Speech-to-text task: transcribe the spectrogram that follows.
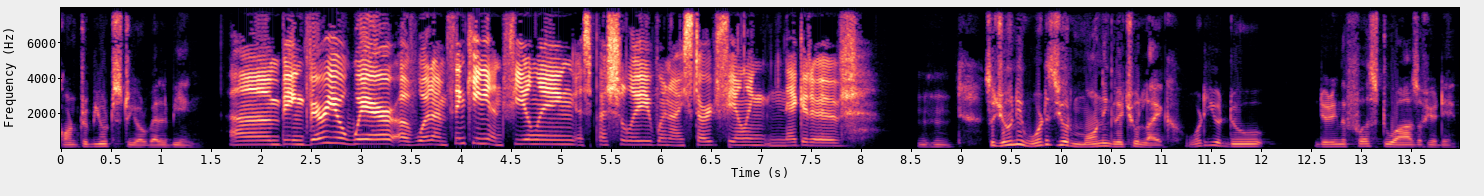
contributes to your well being. Um, being very aware of what I'm thinking and feeling, especially when I start feeling negative. Mm-hmm. So, Joanny, what is your morning ritual like? What do you do during the first two hours of your day?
